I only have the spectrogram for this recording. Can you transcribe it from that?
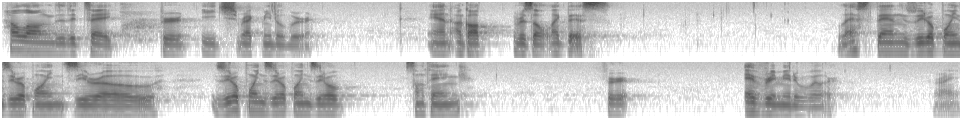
how long did it take per each rack middleware? And I got a result like this. Less than 0 0.0 0.0, 0 0.0 something for every middleware, right?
